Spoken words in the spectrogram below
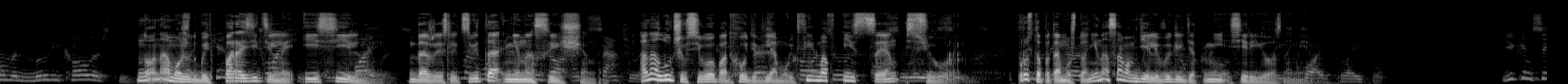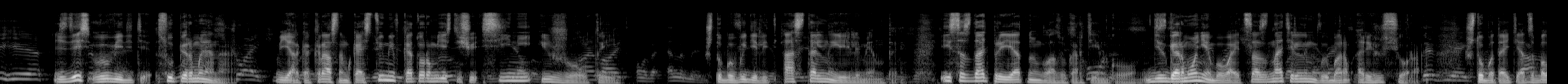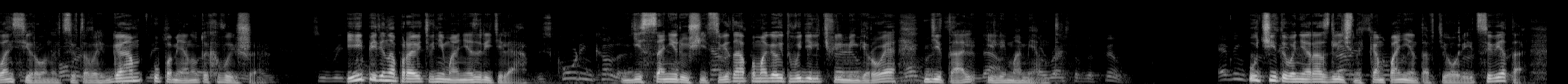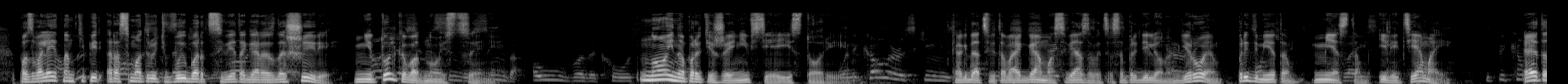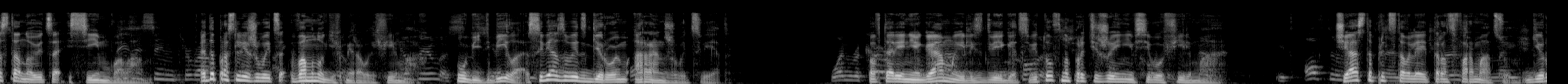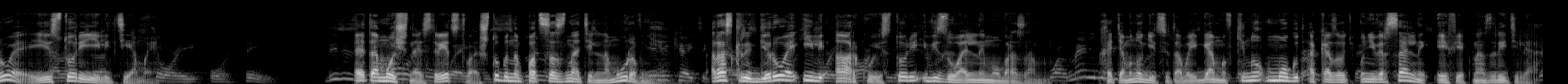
но она может быть поразительной и сильной, даже если цвета не насыщены. Она лучше всего подходит для мультфильмов и сцен сюр, просто потому что они на самом деле выглядят несерьезными. Здесь вы увидите Супермена в ярко-красном костюме, в котором есть еще синий и желтый, чтобы выделить остальные элементы и создать приятную глазу картинку. Дисгармония бывает сознательным выбором режиссера, чтобы отойти от сбалансированных цветовых гамм, упомянутых выше, и перенаправить внимание зрителя. Диссонирующие цвета помогают выделить в фильме героя деталь или момент. Учитывание различных компонентов теории цвета позволяет нам теперь рассматривать выбор цвета гораздо шире, не только в одной сцене, но и на протяжении всей истории. Когда цветовая гамма связывается с определенным героем, предметом, местом или темой, это становится символом. Это прослеживается во многих мировых фильмах. «Убить Билла» связывает с героем оранжевый цвет. Повторение гаммы или сдвига цветов на протяжении всего фильма часто представляет трансформацию героя и истории или темы. Это мощное средство, чтобы на подсознательном уровне раскрыть героя или арку истории визуальным образом. Хотя многие цветовые гаммы в кино могут оказывать универсальный эффект на зрителя.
